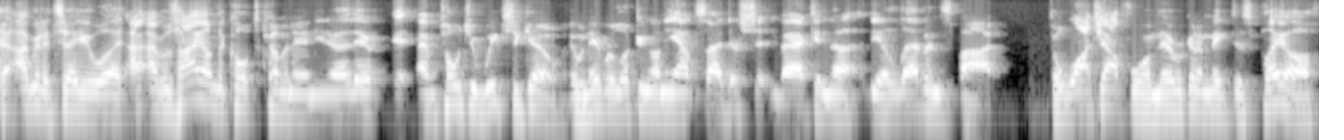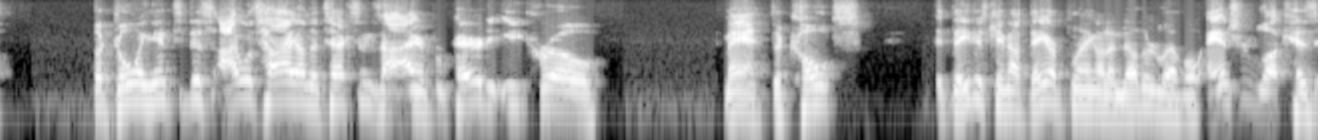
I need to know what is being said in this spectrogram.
I'm going to tell you what. I, I was high on the Colts coming in. You know, they I've told you weeks ago when they were looking on the outside, they're sitting back in the the 11 spot to watch out for them. They were going to make this playoff. But going into this, I was high on the Texans. I am prepared to eat crow. Man, the Colts, they just came out. They are playing on another level. Andrew Luck has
